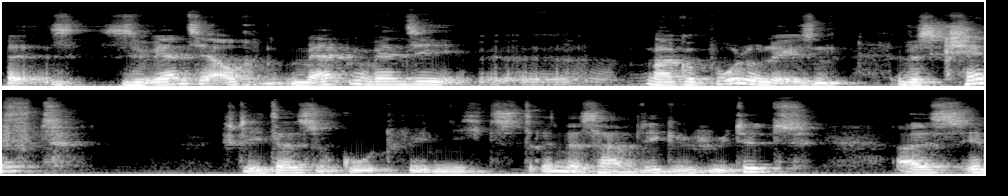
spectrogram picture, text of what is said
äh, Sie werden es ja auch merken, wenn Sie Marco Polo lesen. Über das Geschäft steht da so gut wie nichts drin. Das haben die gehütet als ihr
